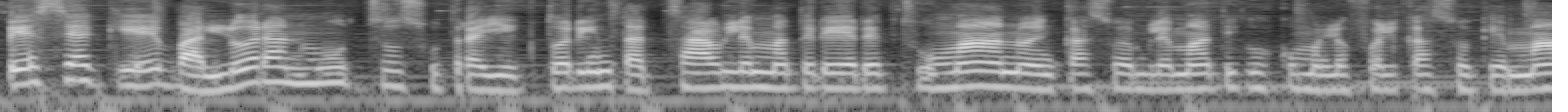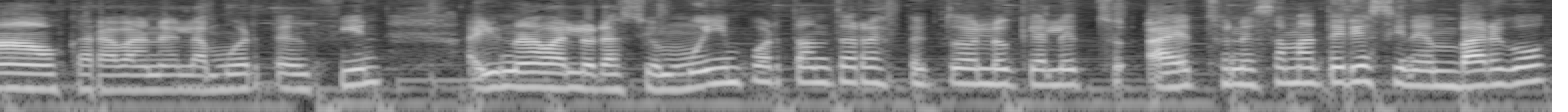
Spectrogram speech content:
pese a que valoran mucho su trayectoria intachable en materia de derechos humanos, en casos emblemáticos como lo fue el caso Quemados, Caravana de la Muerte, en fin, hay una valoración muy importante respecto de lo que ha hecho, ha hecho en esa materia. Sin embargo,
